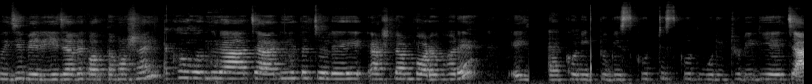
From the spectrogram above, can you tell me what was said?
ওই যে বেরিয়ে যাবে কর্তামশাই। দেখো বন্ধুরা, চা নিয়ে তো চলে আসলাম বড় ঘরে। এই এখন একটু বিস্কুট টিস্কুট মুড়ি ঠুড়ি দিয়ে চা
